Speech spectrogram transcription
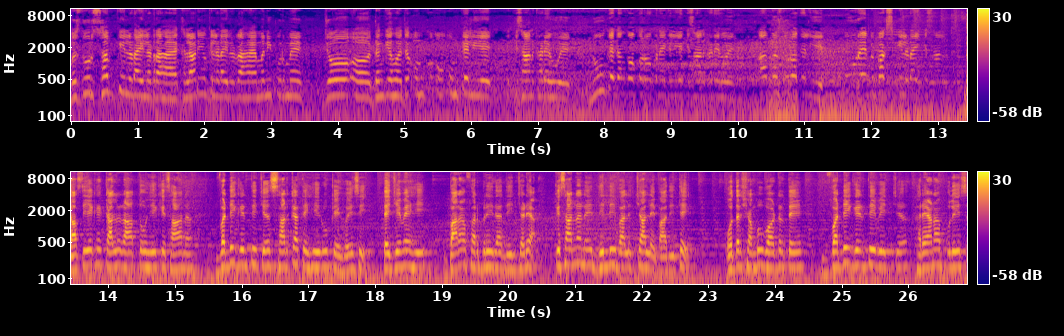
मजदूर सब की लड़ाई लड़ रहा है खिलाड़ियों की लड़ाई लड़ रहा है मणिपुर में जो अ, दंगे हुए थे उनको उनके लिए किसान खड़े हुए नू के दंगों को रोकने के लिए किसान खड़े हुए अब मजदूरों के लिए पूरे विपक्ष की लड़ाई किसान ਦੱਸ ਦਈਏ ਕਿ ਕੱਲ ਰਾਤ ਤੋਂ ਹੀ ਕਿਸਾਨ ਵੱਡੀ ਗਿਣਤੀ 'ਚ ਸੜਕਾਂ ਤੇ ਹੀ ਰੁਕੇ ਹੋਏ ਸੀ ਤੇ ਜਿਵੇਂ ਹੀ 12 ਫਰਵਰੀ ਦਾ ਦਿਨ ਚੜ੍ਹਿਆ ਕਿਸਾਨਾਂ ਨੇ ਦਿੱਲੀ ਵੱਲ ਚਾਲੇ ਪਾ ਦਿੱਤੇ ਉਧਰ ਸ਼ੰਭੂ ਬਾਰਡਰ ਤੇ ਵੱਡੀ ਗਿਣਤੀ ਵਿੱਚ ਹਰਿਆਣਾ ਪੁਲਿਸ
